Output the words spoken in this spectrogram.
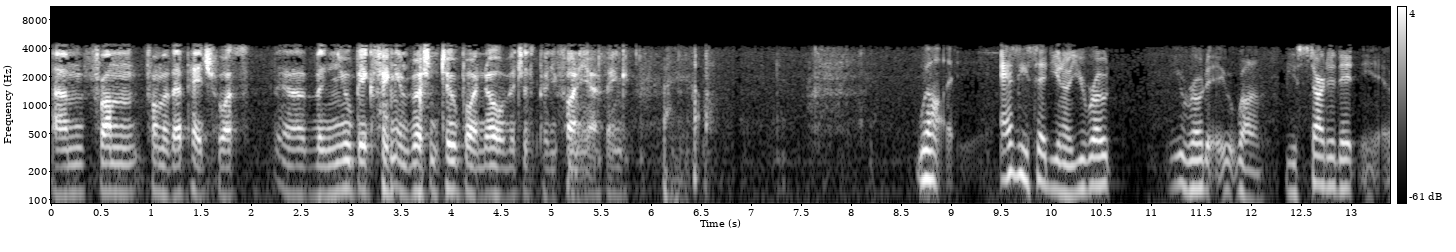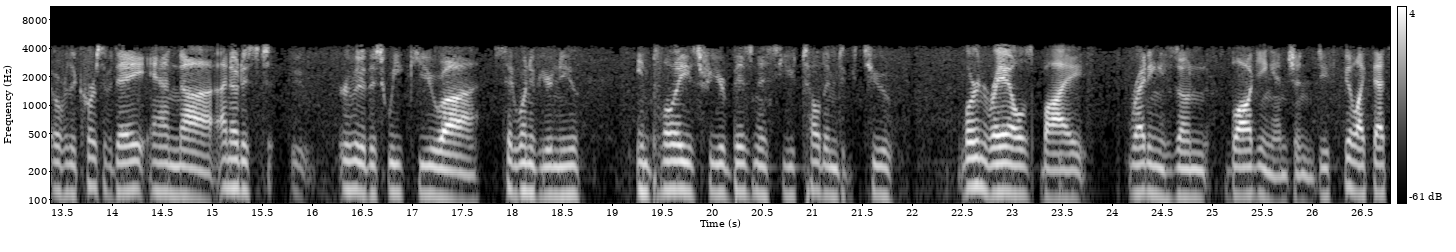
um, from from a web page was uh, the new big thing in version 2.0, which is pretty funny, I think. well, as you said, you know, you wrote you wrote it, well, you started it over the course of a day, and uh, I noticed earlier this week you uh, said one of your new employees for your business, you told him to, to learn Rails by writing his own blogging engine. Do you feel like that's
